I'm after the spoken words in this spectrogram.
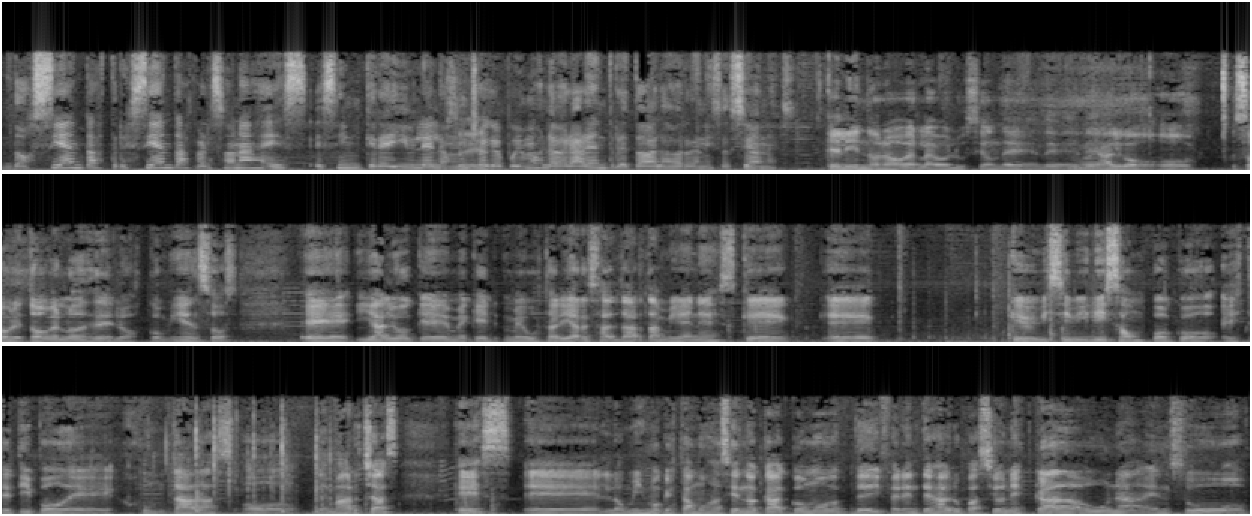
200, 300 personas, es, es increíble lo Sí. mucho que pudimos lograr entre todas las organizaciones. Qué lindo, ¿no? Ver la evolución de, de- de algo, o sobre todo verlo desde los comienzos. Eh, y algo que me, que me gustaría resaltar también es que, eh, que visibiliza un poco este tipo de juntadas o de marchas es eh, lo mismo que estamos haciendo acá, como de diferentes agrupaciones, cada una en su,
